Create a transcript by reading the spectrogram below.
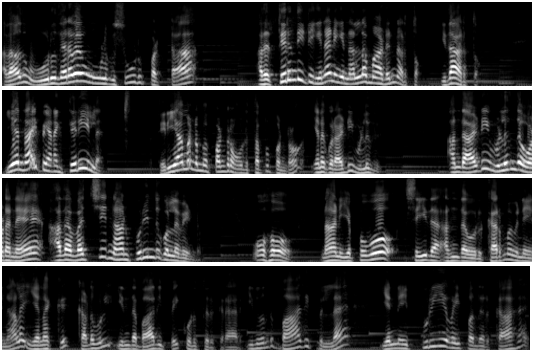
அதாவது ஒரு தடவை உங்களுக்கு சூடு பட்டால் அதை திருந்திட்டீங்கன்னா நீங்கள் நல்ல மாடுன்னு அர்த்தம். இதான் அர்த்தம். ஏன்னா இப்போ எனக்கு தெரியல. தெரியாமல் நம்ம பண்ணுறோம் ஒரு தப்பு பண்ணுறோம் எனக்கு ஒரு அடி விழுது. அந்த அடி விழுந்த உடனே அதை வச்சு நான் புரிந்து கொள்ள வேண்டும். ஓஹோ நான் எப்போவோ செய்த அந்த ஒரு கர்ம வினையினால் எனக்கு கடவுள் இந்த பாதிப்பை கொடுத்திருக்கிறார். இது வந்து பாதிப்பில்லை என்னை புரிய வைப்பதற்காக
